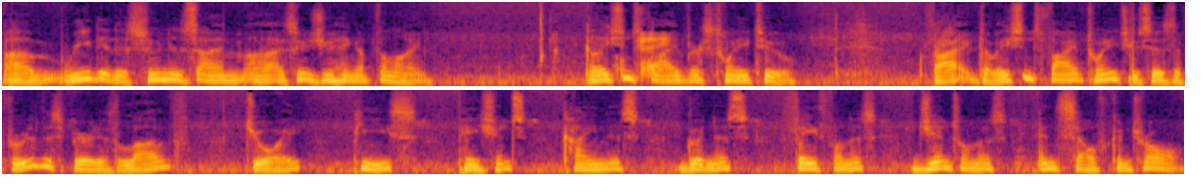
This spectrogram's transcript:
um, read it as soon as I'm uh, as soon as you hang up the line. Galatians Okay. five verse twenty two. Five, Galatians five twenty two says the fruit of the spirit is love, joy, peace, patience, kindness, goodness, faithfulness, gentleness, and self control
